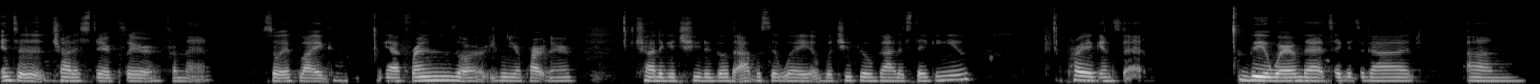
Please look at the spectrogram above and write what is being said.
and to try to steer clear from that. So if like you have friends or even your partner try to get you to go the opposite way of what you feel God is taking you, pray against that. Be aware of that. Take it to God. Um,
